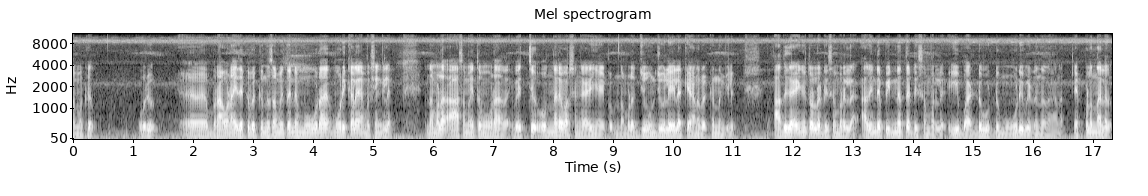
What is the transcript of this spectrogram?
നമുക്ക് ഒരു ബ്രൗൺ ഇതൊക്കെ വെക്കുന്ന സമയത്ത് തന്നെ മൂട മൂടിക്കളയാം. പക്ഷേങ്കിൽ നമ്മൾ ആ സമയത്ത് മൂടാതെ വെച്ച് ഒന്നര വർഷം കഴിഞ്ഞ് ഇപ്പം നമ്മൾ ജൂൺ ജൂലൈയിലൊക്കെയാണ് വെക്കുന്നെങ്കിൽ അത് കഴിഞ്ഞിട്ടുള്ള ഡിസംബറില്ല അതിന്റെ പിന്നത്തെ ഡിസംബറിൽ ഈ ബഡ് വുഡ് മൂടി വിടുന്നതാണ് എപ്പോഴും നല്ലത്.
